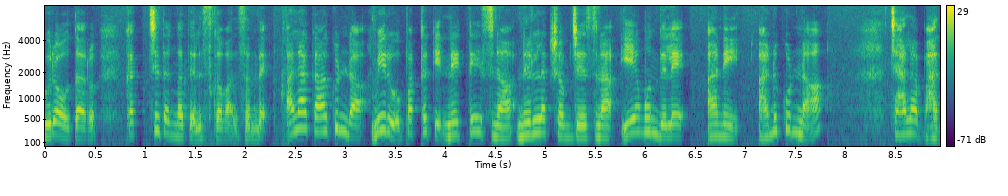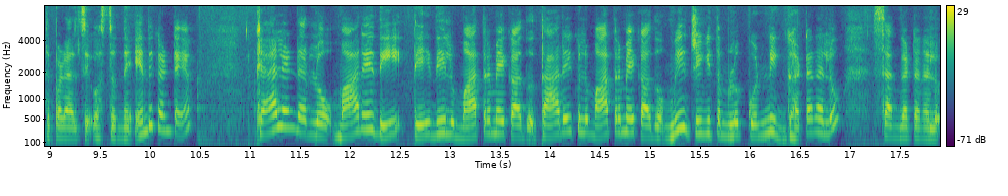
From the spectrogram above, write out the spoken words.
గురవుతారు ఖచ్చితంగా తెలుసుకోవాల్సిందే. అలా కాకుండా మీరు పక్కకి నెట్టేసినా నిర్లక్ష్యం చేసినా ఏముందిలే అని అనుకున్నా చాలా బాధపడాల్సి వస్తుంది. ఎందుకంటే క్యాలెండర్లో మారేది తేదీలు మాత్రమే కాదు తారీఖులు మాత్రమే కాదు మీ జీవితంలో కొన్ని ఘటనలు సంఘటనలు.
